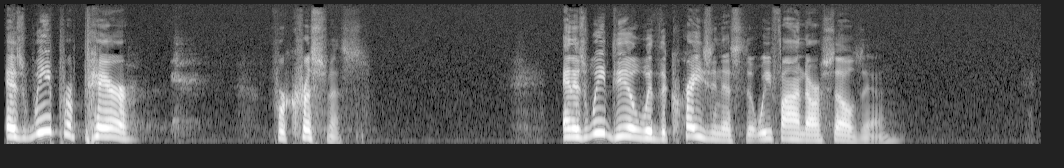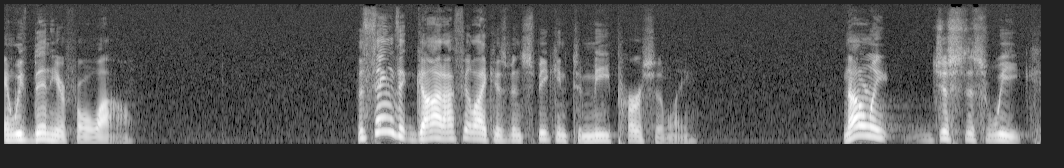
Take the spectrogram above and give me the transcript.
as we prepare for Christmas, and as we deal with the craziness that we find ourselves in, and we've been here for a while, the thing that God, I feel like, has been speaking to me personally, not only just this week,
